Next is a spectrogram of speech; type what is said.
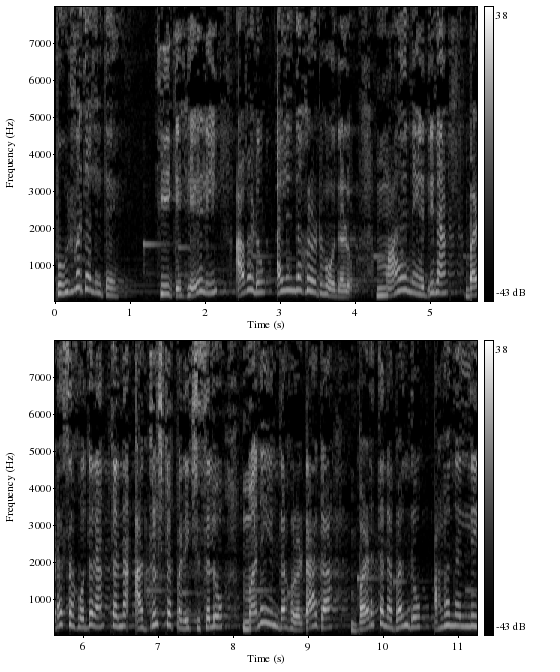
ಪೂರ್ವದಲ್ಲಿದೆ. ಹೀಗೆ ಹೇಳಿ ಅವಳು ಅಲ್ಲಿಂದ ಹೊರಟು ಹೋದಳು. ಮಾರನೆಯ ದಿನ ಬಡ ಸಹೋದರ ತನ್ನ ಅದೃಷ್ಟ ಪರೀಕ್ಷಿಸಲು ಮನೆಯಿಂದ ಹೊರಟಾಗ ಬಡತನ ಬಂದು ಅವನಲ್ಲಿ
